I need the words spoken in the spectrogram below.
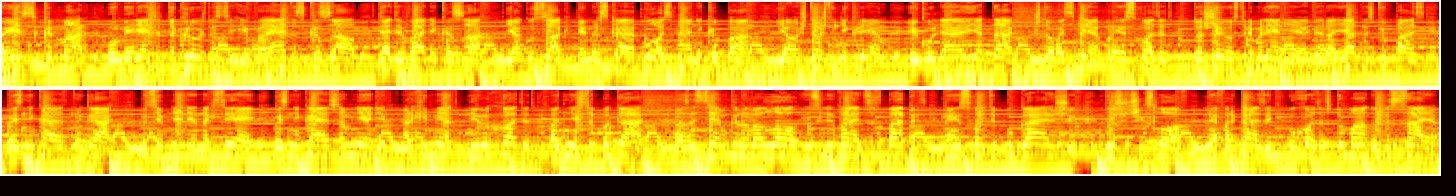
Если кальмар, умереть от окружности И про это сказал дядя Ваня Казах Я гусак, я мирская плоть, а не кабан. Я уж точно не крем, и гуляю я так Что во тьме происходит души устремление. Вероятность упасть возникает в ногах Потемнение ногтей возникает в сомнениях Архимед не выходит в одних сапогах А затем кроволол изливается в паперть. На исходе пугающих душащих слов Лев Аркадий уходит в туман, угасая.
